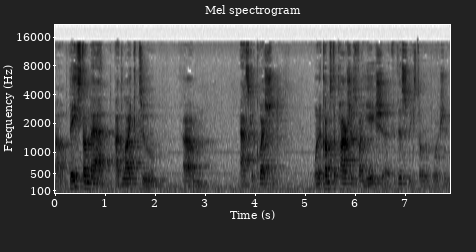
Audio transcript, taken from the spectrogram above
Uh, based on that, I'd like to um, ask a question. When it comes to Parshas Vayeshev, this week's Torah portion,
